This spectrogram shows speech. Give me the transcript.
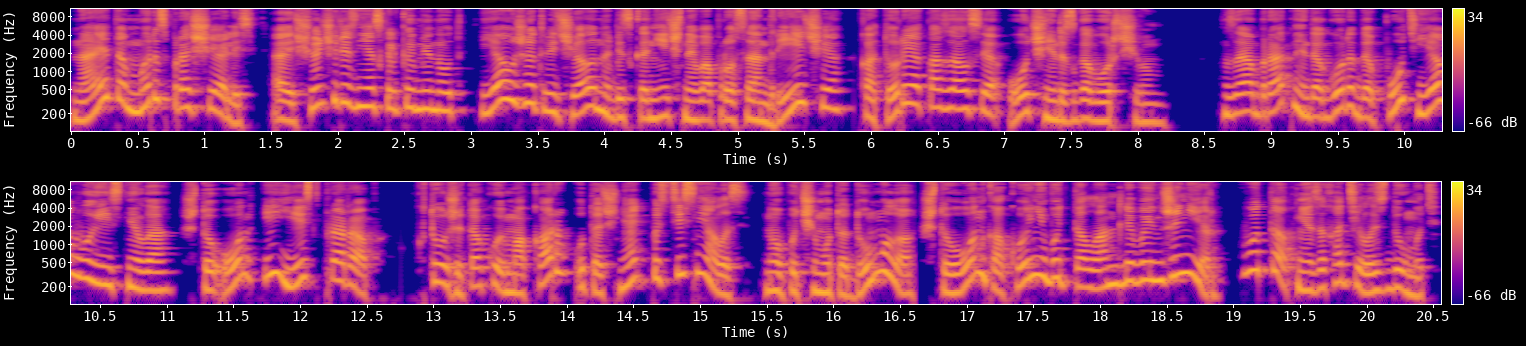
На этом мы распрощались, а еще через несколько минут я уже отвечала на бесконечные вопросы Андреевича, который оказался очень разговорчивым. За обратный до города путь я выяснила, что он и есть прораб. Кто же такой Макар, уточнять постеснялась, но почему-то думала, что он какой-нибудь талантливый инженер. Вот так мне захотелось думать.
